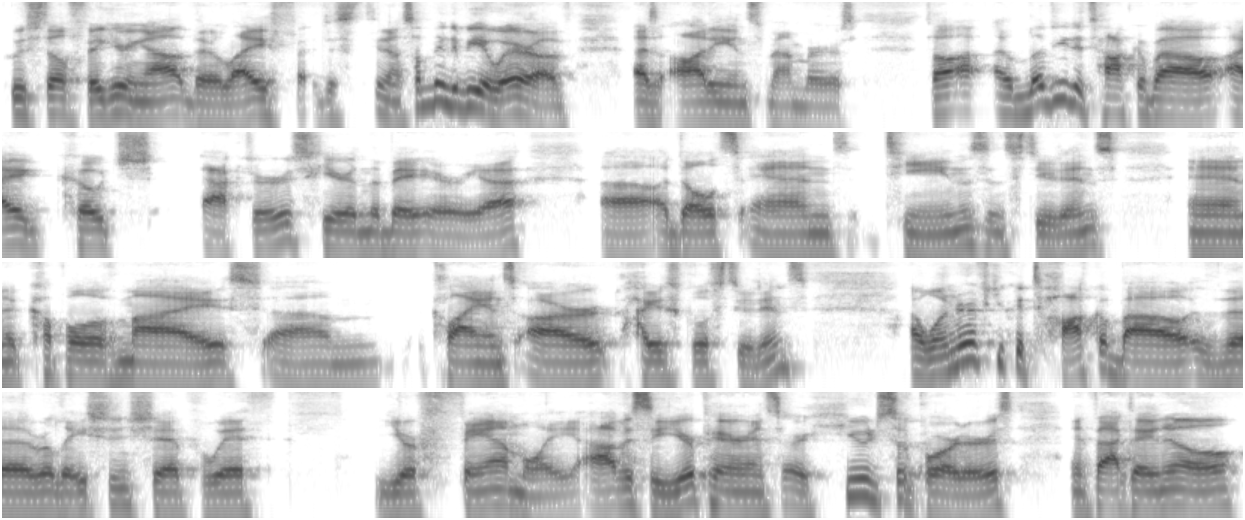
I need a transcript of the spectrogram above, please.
who's still figuring out their life, just, you know, something to be aware of as audience members. So I'd love you to talk about, I coach actors here in the Bay Area, uh, adults and teens and students. And a couple of my um, clients are high school students. I wonder if you could talk about the relationship with your family. Obviously, your parents are huge supporters. In fact, I know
